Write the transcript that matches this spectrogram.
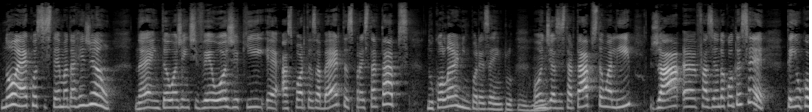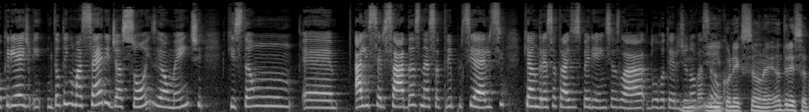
no ecossistema da região. Né? Então a gente vê hoje aqui é, as portas abertas para startups, no co-learning, por exemplo, onde as startups estão ali já é, fazendo acontecer. Tem o co-creation. Então tem uma série de ações realmente que estão é, alicerçadas nessa tríplice hélice que a Andressa traz experiências lá do roteiro de inovação. E conexão, né? Andressa,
